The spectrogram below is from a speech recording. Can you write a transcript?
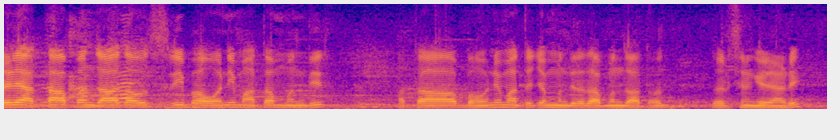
मंडळी आता आपण जात आहोत श्री भवानी माता मंदिर. आता भवनी मातेच्या मंदिरात आपण जात आहोत. दर्शन घेण्यासाठी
